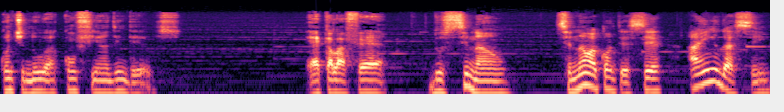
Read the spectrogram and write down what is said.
continua confiando em Deus. É aquela fé do se não, se não acontecer, ainda assim,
